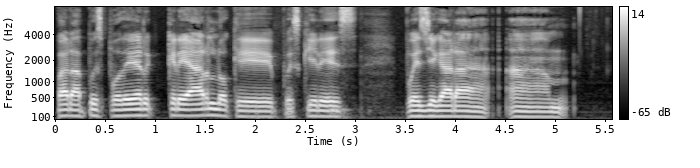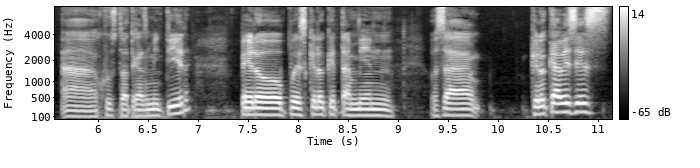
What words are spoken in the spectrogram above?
para pues poder crear lo que pues quieres pues llegar a, a, a justo a transmitir. Pero pues creo que también, o sea, creo que a veces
